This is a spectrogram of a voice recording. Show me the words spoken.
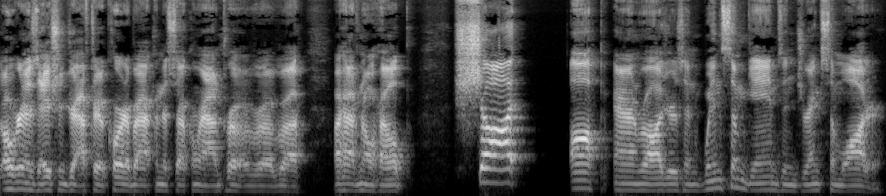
organization drafted a quarterback in the second round. Blah, blah, blah. I have no help. Shut up, Aaron Rodgers, and win some games and drink some water.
